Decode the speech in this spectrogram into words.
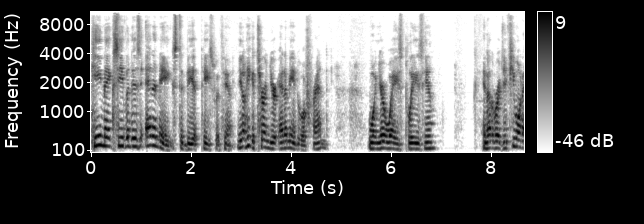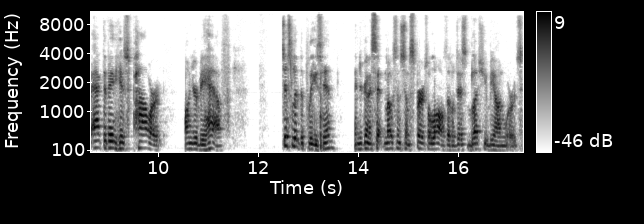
he makes even his enemies to be at peace with him. You know, he could turn your enemy into a friend when your ways please him. In other words, if you want to activate his power on your behalf, just live to please him. And you're going to set motion some spiritual laws that'll just bless you beyond words.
